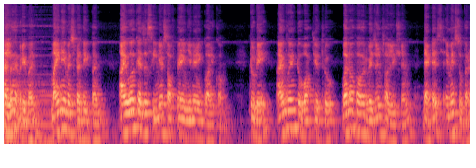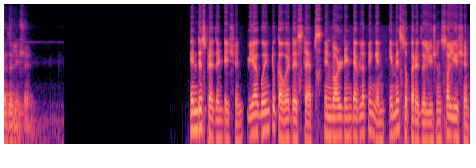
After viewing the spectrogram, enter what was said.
Hello everyone, my name is Pradeepan. I work as a senior software engineer in Qualcomm. Today, I am going to walk you through one of our vision solution that is image super resolution. In this presentation, we are going to cover the steps involved in developing an image super resolution solution.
